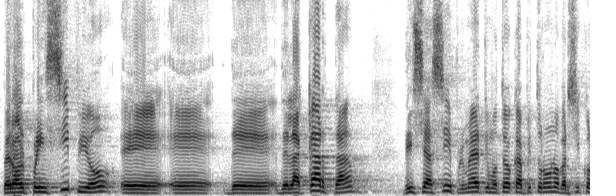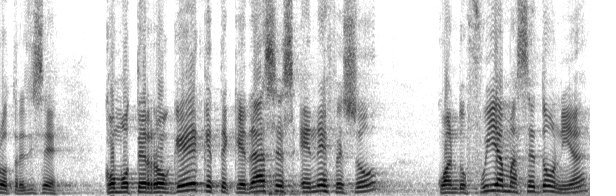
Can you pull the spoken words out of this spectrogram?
Pero al principio eh, eh, de, la carta dice así, 1 Timoteo capítulo 1, versículo 3, dice, como te rogué que te quedases en Éfeso cuando fui a Macedonia,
